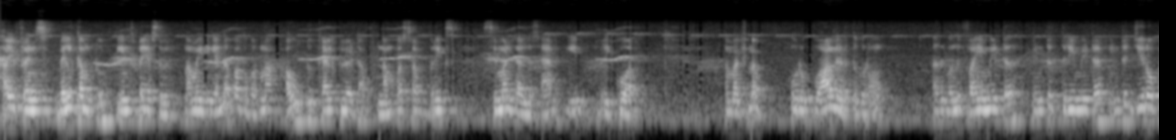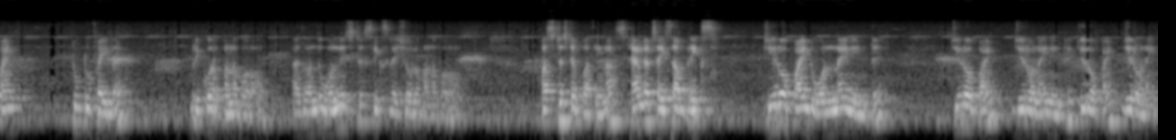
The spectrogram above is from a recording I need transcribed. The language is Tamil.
Hi friends welcome to inspire civil நம்ம இன்றைக்கி என்ன பார்க்க போகிறோம்னா how to calculate of numbers of bricks cement and sand in brick wall நம்ம ஆக்சுவலாக ஒரு வால் எடுத்துக்கிறோம். அதுக்கு வந்து five metre into three metre into zero point two two ஃபைவ்ல பிரிக் ஒர்க் பண்ண போகிறோம் அது வந்து ஒன் இஸ்ட்டு சிக்ஸ் ரேஷியோவில் பண்ண போகிறோம் ஃபஸ்ட்டு ஸ்டெப் பார்த்தீங்கன்னா standard size of bricks zero point one nine into zero point zero nine into zero point zero nine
